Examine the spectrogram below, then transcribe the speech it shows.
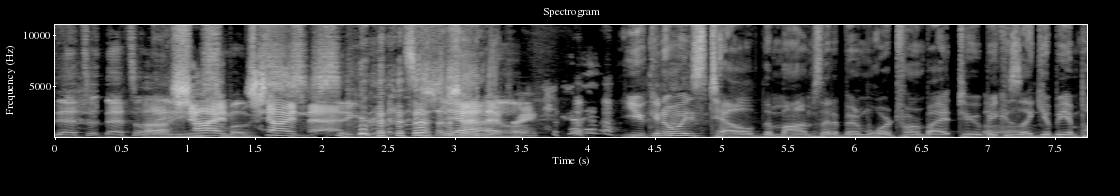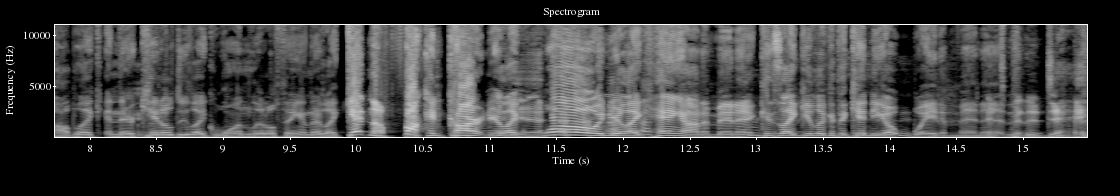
That's a that's a Uh, lady shine- who smokes shine that. cigarettes. Yeah. Shine that You can always tell the moms that have been war torn by it too, because like you'll be in public and their kid will do like one little thing and they're like, "Get in the fucking cart," and you're like, "Whoa!" and you're like, "Hang on a minute," because like you look at the kid and you go, "Wait a minute." It's been a day.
